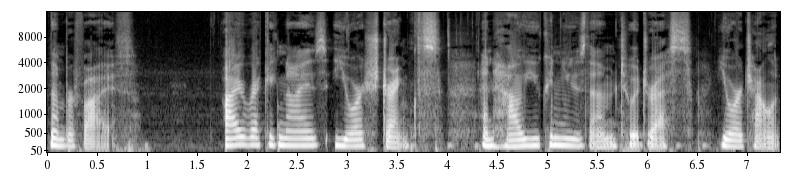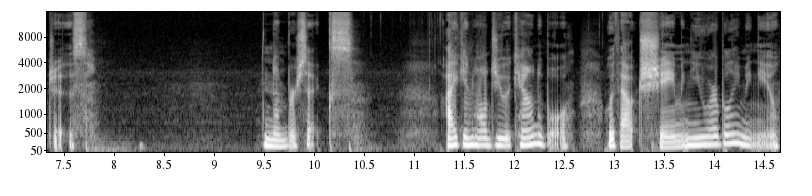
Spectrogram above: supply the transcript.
Number five, I recognize your strengths and how you can use them to address your challenges. Number six, I can hold you accountable without shaming you or blaming you.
